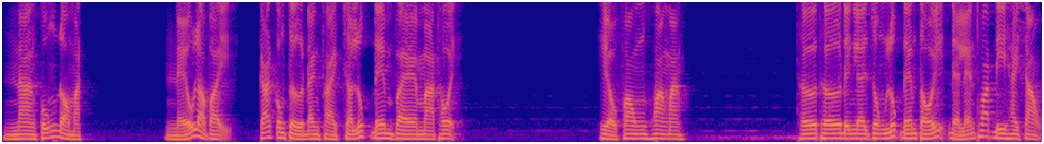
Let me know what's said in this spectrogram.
Nàng cũng đỏ mặt. Nếu là vậy các công tử đành phải chờ lúc đêm về mà thôi. Hiểu Phong hoang mang. Thơ thơ định lợi dụng lúc đêm tối Để lén thoát đi hay sao?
